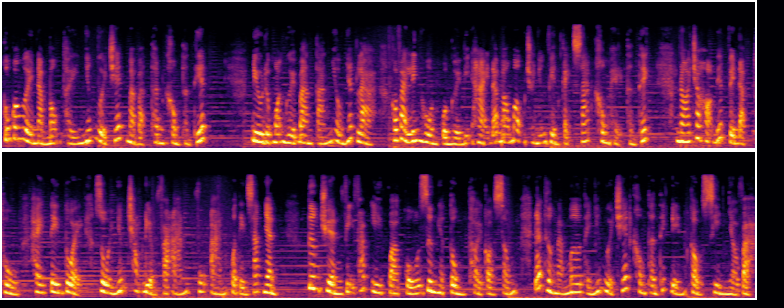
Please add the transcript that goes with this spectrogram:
cũng có người nằm mộng thấy những người chết mà bản thân không thân thiết. Điều được mọi người bàn tán nhiều nhất là có vài linh hồn của người bị hại đã báo mộng cho những viên cảnh sát không hề thân thích, nói cho họ biết về đặc thù hay tên tuổi rồi những trọng điểm phá án, vụ án của tên sát nhân. Tương truyền vị pháp y quá cố Dương Nhật Tùng thời còn sống đã thường nằm mơ thấy những người chết không thân thích đến cầu xin nhờ vả.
